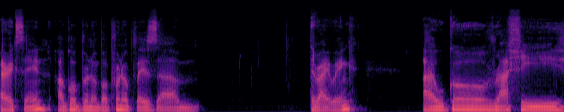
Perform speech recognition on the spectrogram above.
Eriksen. I'll go Bruno, but Bruno plays um, the right wing. I will go Rashi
